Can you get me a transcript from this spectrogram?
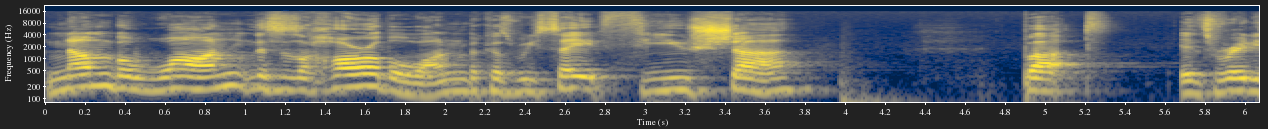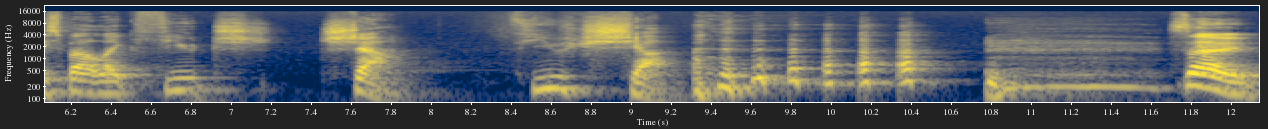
number one. This is a horrible one because we say fuchsia, but it's really spelled like fuchsia. Fuchsia. so,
